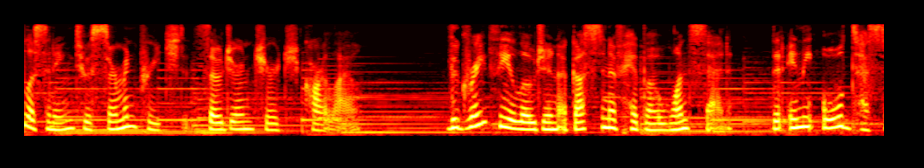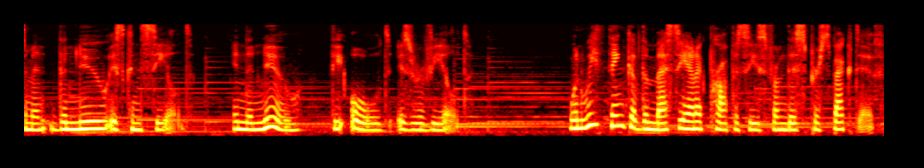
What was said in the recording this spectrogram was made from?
listening to a sermon preached at Sojourn Church, Carlisle. The great theologian Augustine of Hippo once said that in the Old Testament, the new is concealed, in the new, the old is revealed. When we think of the messianic prophecies from this perspective,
